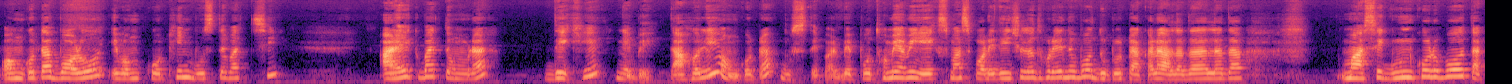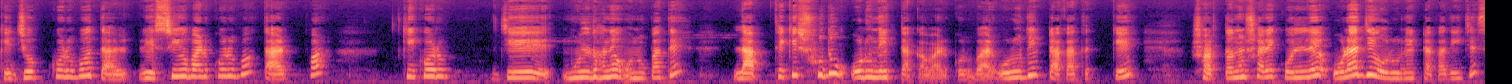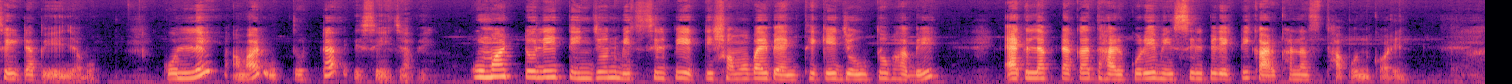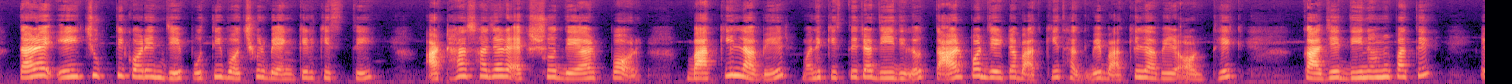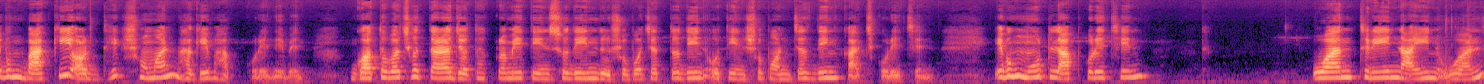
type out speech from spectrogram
অঙ্কটা বড় এবং কঠিন, বুঝতে পারছি। আরেকবার তোমরা দেখে নেবে, তাহলেই অঙ্কটা বুঝতে পারবে। প্রথমে আমি এক্স মাস পরে দিয়েছিল ধরে নেব, দুটো টাকার আলাদা আলাদা মাসে গুণ করব, তাকে যোগ করব, তার রেশিও বার করব, তারপর কি করব? যে মূলধনে অনুপাতে লাভ থেকে শুধু অরুণের টাকা বার করব। আর অরুণের টাকা থেকে শর্তানুসারে করলে ওরা যে অরুণের টাকা দিয়েছে সেইটা পেয়ে যাব। করলেই আমার উত্তরটা এসেই যাবে। কুমারটলির তিনজন মৃৎশিল্পী একটি সমবায় ব্যাংক থেকে যৌথভাবে এক লাখ টাকা ধার করে মৃৎশিল্পের একটি কারখানা স্থাপন করেন। তারা এই চুক্তি করেন যে প্রতি বছর ব্যাংকের কিস্তি আঠাশ হাজার একশো দেওয়ার পর বাকি লাভের মানে কিস্তিটা দিয়ে দিল, তারপর যেটা বাকি থাকবে, বাকি লাভের অর্ধেক কাজের দিন অনুপাতে এবং বাকি অর্ধেক সমান ভাগে ভাগ করে নেবেন গত বছর তারা যথাক্রমে তিনশো দিন, দুশো পঁচাত্তর দিন ও তিনশো পঞ্চাশ দিন কাজ করেছেন এবং মোট লাভ করেছেন one three nine one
